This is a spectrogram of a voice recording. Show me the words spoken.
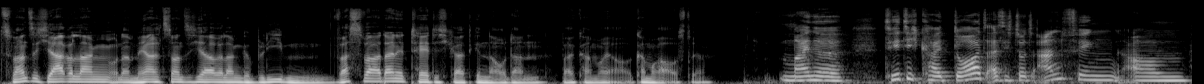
20 Jahre lang oder mehr als 20 Jahre lang geblieben. Was war deine Tätigkeit genau dann bei Kamera, Kamera Austria? Meine Tätigkeit dort, als ich dort anfing, ähm,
